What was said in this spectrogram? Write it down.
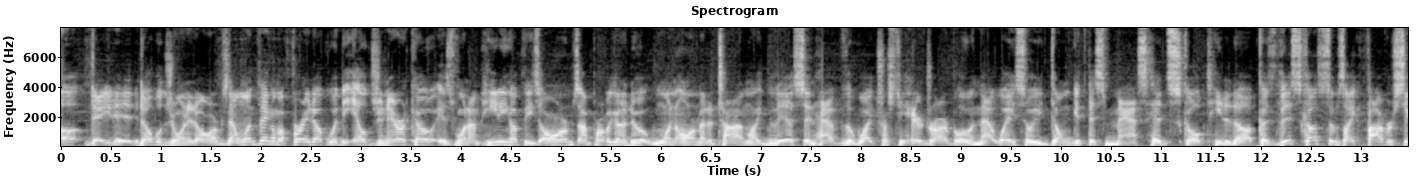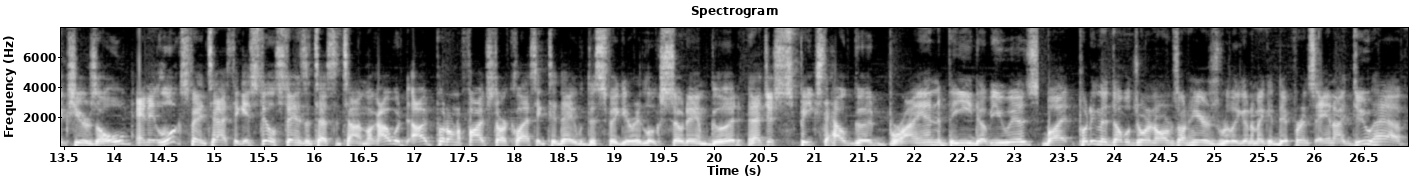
updated double jointed arms. Now, one thing I'm afraid of with the El Generico is when I'm heating up these arms. I'm probably going to do it one arm at a time like this and have the white trusty hair dryer blowing that way so you don't get this mass head sculpt heated up because this custom's like five or six years old and it looks fantastic. It still stands the test of time. Like I would I'd put on a five-star classic today with this figure. It looks so damn good and that just speaks to how good Brian BEW is but putting the double jointed arms on here is really going to make a difference and I do have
